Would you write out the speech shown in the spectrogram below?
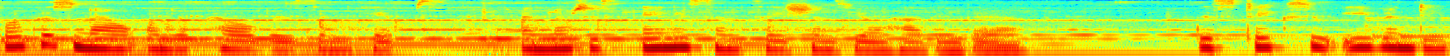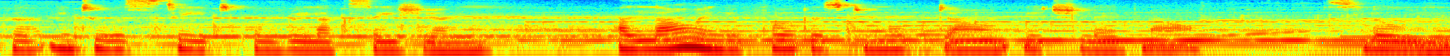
Focus now on your pelvis and hips and notice any sensations you're having there. This takes you even deeper into a state of relaxation allowing your focus to move down each leg now, slowly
